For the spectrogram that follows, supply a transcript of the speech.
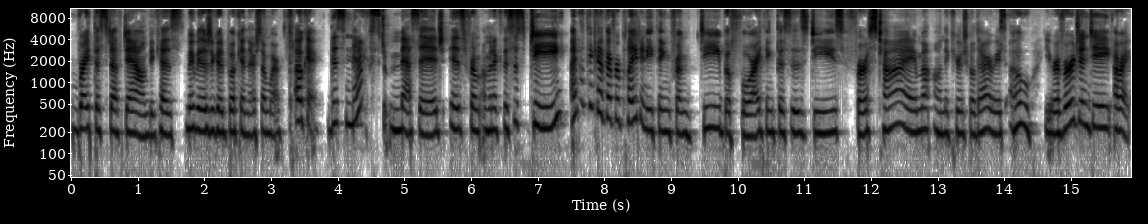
write this stuff down because maybe there's a good book in there somewhere. Okay, this next message is from I'm gonna this is D. I don't think I've ever played anything from D before. I think this is D's first time on the Curious Girl Diaries. Oh, you're a virgin, D. All right,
